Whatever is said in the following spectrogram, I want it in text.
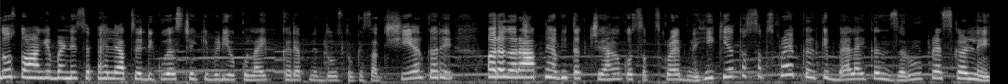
दोस्तों, आगे बढ़ने से पहले आपसे रिक्वेस्ट है कि वीडियो को लाइक करें, अपने दोस्तों के साथ शेयर करें। और अगर आपने अभी तक चैनल को सब्सक्राइब नहीं किया तो सब्सक्राइब करके बेल आइकन ज़रूर प्रेस कर लें।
